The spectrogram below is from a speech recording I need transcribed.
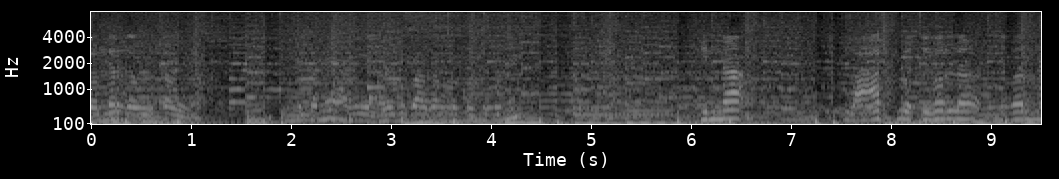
తొందరగా ఉడకవు. అందుకనే అవి అరుగు భాగంలో పెట్టుకొని కింద లాస్ట్లో చివర్లో చివరిన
